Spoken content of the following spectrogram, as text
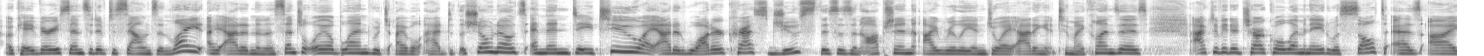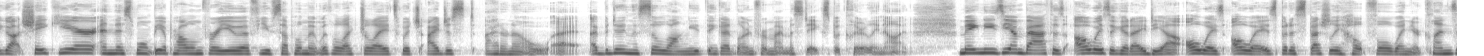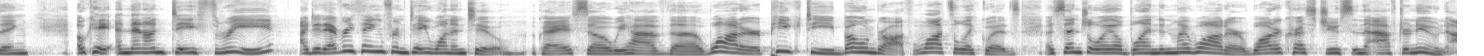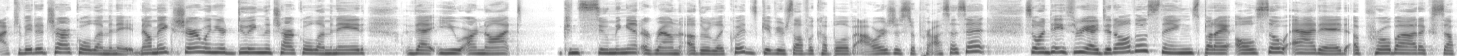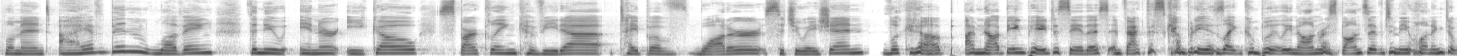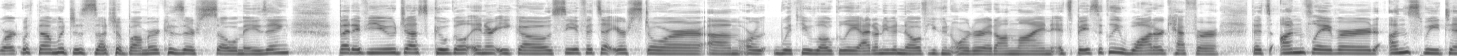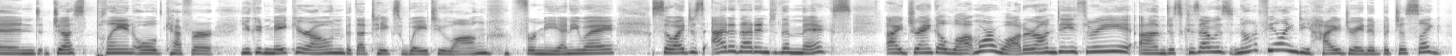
Okay, very sensitive to sounds and light. I added an essential oil blend, which I will add to the show notes. And then day two, I added watercress juice. This is an option. I really enjoy adding it to my cleanses. Activated charcoal lemonade with salt as I got shakier. And this won't be a problem for you if you supplement with electrolytes, which I just, I don't know. I, I've been doing this so long, you'd think I'd learn from my mistakes, but clearly not. Magnesium bath is always a good idea, always, always, but especially helpful when you're cleansing. Okay, and then on day three, I did everything from day one and two. Okay, so we have the water, Pique tea, bone broth, lots of liquids, essential oil blend in my water, watercress juice in the afternoon, activated charcoal lemonade. Now, make sure when you're doing the charcoal lemonade that you are not consuming it around other liquids. Give yourself a couple of hours just to process it. So on day three, I did all those things, but I also added a probiotic supplement. I have been loving the new Inner Eco sparkling KeVita type of water situation. Look it up. I'm not being paid to say this. In fact, this company is like completely non responsive to me wanting to work with them, which is such a bummer because they're so amazing. But if you just Google Inner Eco, see if it's at your store um, or with you locally. I don't even know if you can order it online. It's basically water kefir that's unflavored, unsweetened, just plain old kefir. You could make your own, but that takes way too long for me anyway. So I just added that into the mix. I drank a lot more water on day three um, just because I was not feeling dehydrated, but just like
